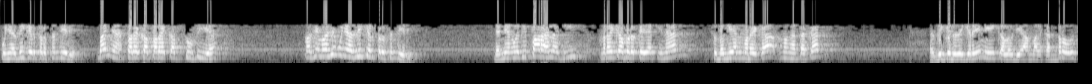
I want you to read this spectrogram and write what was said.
punya zikir tersendiri. Banyak tarekat-tarekat sufi ya. Masing-masing punya zikir tersendiri. Dan yang lebih parah lagi, mereka berkeyakinan, sebagian mereka mengatakan, zikir-zikir ini kalau diamalkan terus,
